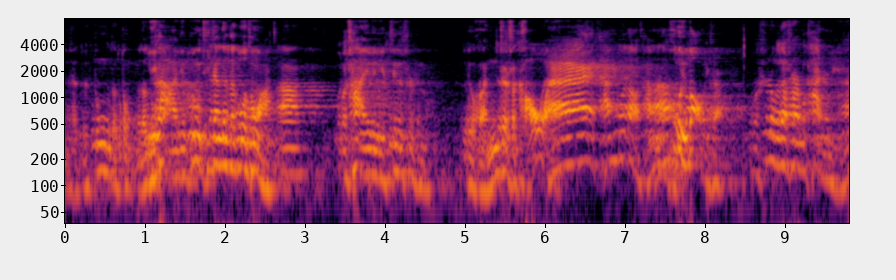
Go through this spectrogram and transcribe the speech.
你看这东的懂的你看啊，你不用提前跟他沟通啊，啊，我唱一个，你听的是什么？哟呵，您这是考我？哎，谈不到，谈不到，汇报一下。我师傅在上面看着你啊，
